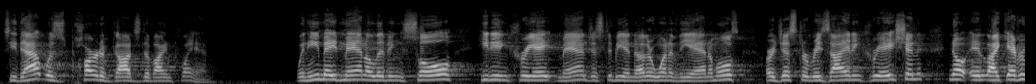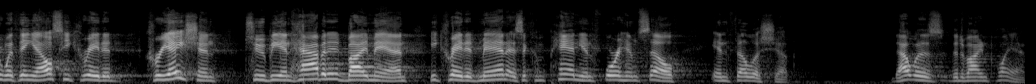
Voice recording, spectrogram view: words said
See, that was part of God's divine plan. When he made man a living soul, he didn't create man just to be another one of the animals or just a residing creation. No, it, like everything else, he created creation to be inhabited by man. He created man as a companion for himself in fellowship. That was the divine plan.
